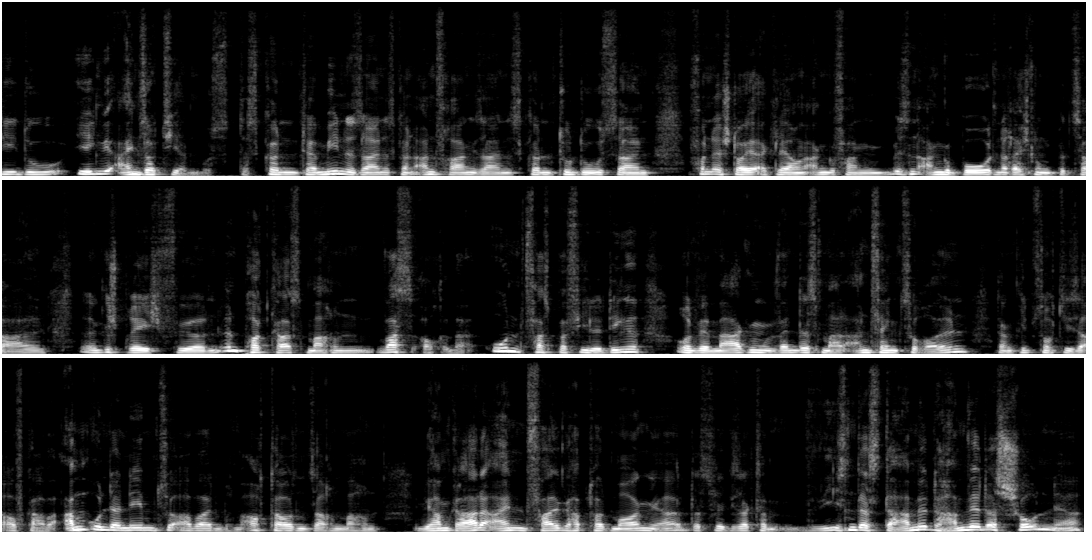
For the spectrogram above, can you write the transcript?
die du irgendwie einsortieren musst. Das können Termine sein, es können Anfragen sein, es können To-Dos sein, von der Steuererklärung angefangen, ein Angebot, eine Rechnung bezahlen, ein Gespräch führen, einen Podcast machen, was auch immer. Unfassbar viele Dinge. Und wir merken, wenn das mal anfängt zu rollen, dann gibt's noch diese Aufgabe, am Unternehmen zu arbeiten, müssen wir auch tausend Sachen machen. Wir haben gerade einen Fall gehabt heute Morgen, ja, dass wir gesagt haben, wie ist denn das damit? Haben wir das schon? Ja.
